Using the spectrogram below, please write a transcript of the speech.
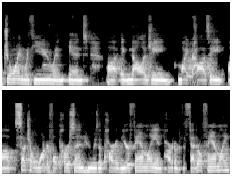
join with you in, in uh, acknowledging Mike Causey, uh, such a wonderful person who is a part of your family and part of the federal family.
